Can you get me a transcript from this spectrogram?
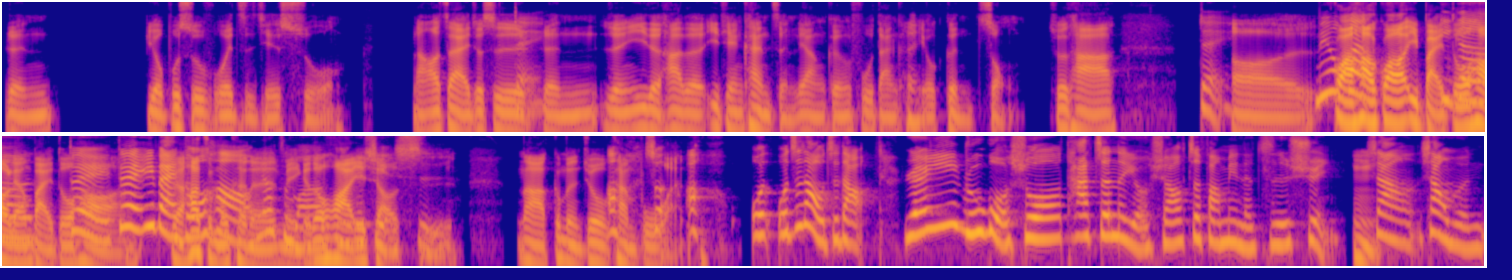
人有不舒服会直接说，然后再来就是对人人医的他的一天看诊量跟负担可能又更重，就是他对呃挂号挂到一百多号、个两百多号、对啊，对100他怎么可多号他怎么能每个都花一小时？那根本就看不完。哦哦，我我知道，我知道。人医如果说他真的有需要这方面的资讯，嗯像像我们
